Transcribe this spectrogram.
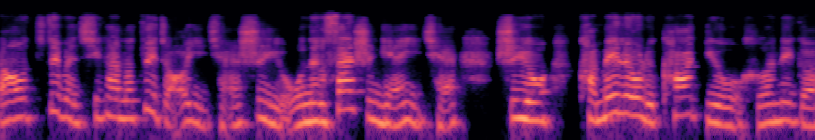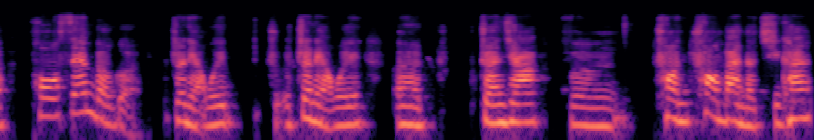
然后这本期刊呢，最早以前是由那个三十年以前是由 Camilo Ricardo 和那个 Paul Sandberg 这两位这两位呃专家嗯。创创办的期刊，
